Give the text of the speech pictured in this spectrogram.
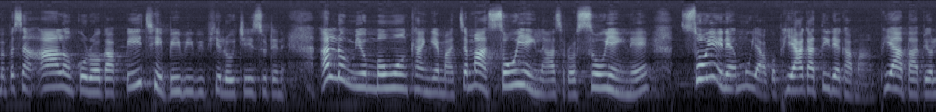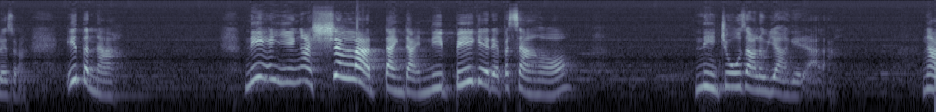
မယ်ပတ်စံအားလုံးကိုရောကပေးချပေးပြီးဖြစ်လို့ယေရှုတင်တယ်အဲ့လိုမျိုးမဝန်ခံခင်မှာကျမစိုးရိမ်လားဆိုတော့စိုးရိမ်တယ်စိုးရိမ်တဲ့အမှုရာကိုဖယားကသိတဲ့အခါမှာဖယားကဘာပြောလဲဆိုတော့ဣသနာ နေအရင်ကရှစ်လတိုင်တိုင်နေပေးခဲ့တဲ့ပတ်စံဟောနင်စူးစမ်းလို့ရခဲ့တာလားငါ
